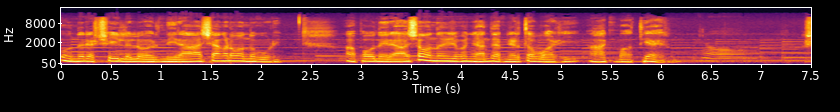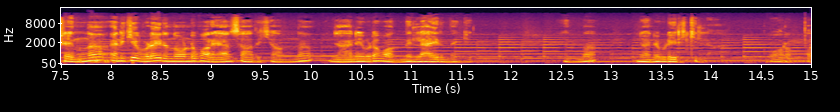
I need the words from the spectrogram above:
ഒന്ന് രക്ഷയില്ലല്ലോ. ഒരു നിരാശ അങ്ങനെ വന്നുകൂടി. അപ്പോൾ നിരാശ വന്നു കഴിഞ്ഞപ്പോൾ ഞാൻ തിരഞ്ഞെടുത്ത വഴി ആത്മഹത്യയായിരുന്നു. പക്ഷെ ഇന്ന് എനിക്ക് ഇവിടെ ഇരുന്നുകൊണ്ട് പറയാൻ സാധിക്കും. അന്ന് ഞാനിവിടെ വന്നില്ലായിരുന്നെങ്കിൽ ഇന്ന് ഞാനിവിടെ ഇരിക്കില്ല. ഉറപ്പ്.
